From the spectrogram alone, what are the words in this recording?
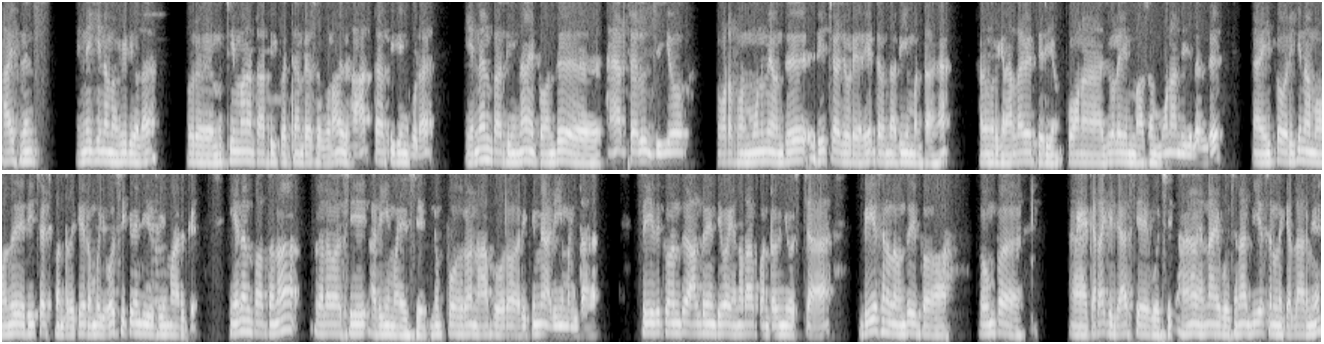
Hi friends இன்றைக்கி நம்ம வீடியோவில் ஒரு முக்கியமான டாபிக் பற்றி தான் பேச போகிறோம் இது ஹாட் டாப்பிக்கும் கூட என்னன்னு பார்த்தீங்கன்னா இப்போ வந்து ஏர்டெல் ஜியோ வோடஃபோன் மூணுமே வந்து ரீசார்ஜோடைய ரேட்டை வந்து அதிகம் பண்ணிட்டாங்க. அது உங்களுக்கு நல்லாவே தெரியும். போன ஜூலை மாதம் மூணாம் தேதியிலேருந்து இப்போ வரைக்கும் நம்ம வந்து ரீசார்ஜ் பண்ணுறதுக்கே ரொம்ப யோசிக்க வேண்டிய விஷயமா இருக்குது என்னன்னு பார்த்தோன்னா விலைவாசி அதிகமாகிடுச்சு முப்பது ரூபா நாற்பது ரூபா வரைக்குமே அதிகம் பண்ணிட்டாங்க. ஸோ இதுக்கு வந்து ஆல்டர்னேட்டிவாக என்னடா பண்ணுறதுன்னு யோசிச்சா பிஎஸ்என்எல் வந்து இப்போ ரொம்ப கராக்கி ஜாஸ்தி ஆகி போச்சு. அதனால் என்ன ஆகி போச்சுன்னா பிஎஸ்என்எலுக்கு எல்லாருமே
